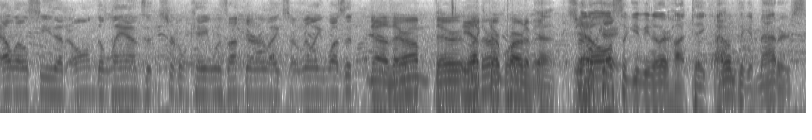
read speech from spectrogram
LLC that owned the lands that Circle K was under, like so it really wasn't. No, they're on. They're Yeah, like they're they're part of it. Yeah. So, and I'll okay. also give you another hot take. I don't think it matters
